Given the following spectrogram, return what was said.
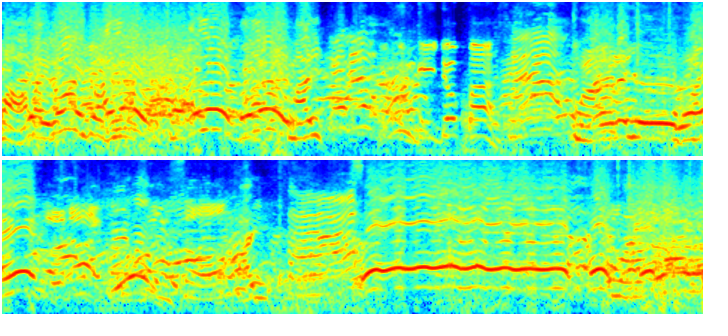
ขวาไปได้ยังไงขอเลยได้ไหมดียกมาหมายได้อยู่ไหวได้หนึ่งสองไปหมายได้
